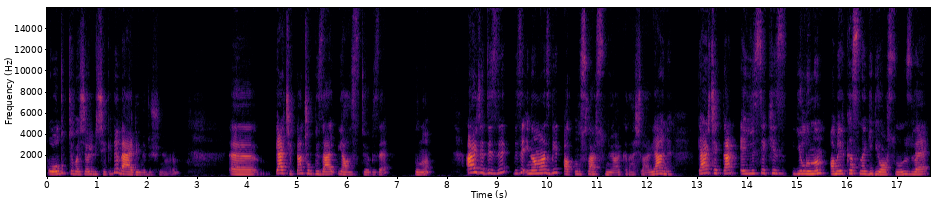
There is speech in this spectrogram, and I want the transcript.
oldukça başarılı bir şekilde verdiğini düşünüyorum. Ee, gerçekten çok güzel yansıtıyor bize bunu. Ayrıca dizi bize inanılmaz bir atmosfer sunuyor arkadaşlar. Yani gerçekten 58 yılının Amerika'sına gidiyorsunuz ve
